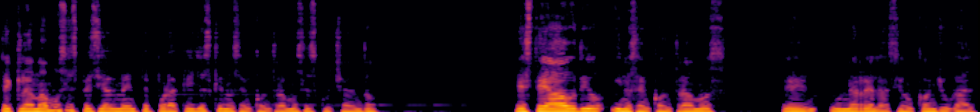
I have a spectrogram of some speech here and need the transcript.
te clamamos especialmente por aquellos que nos encontramos escuchando este audio y nos encontramos en una relación conyugal.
